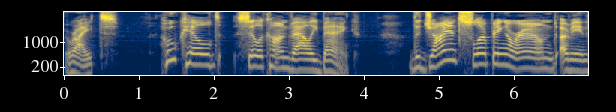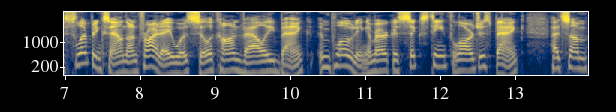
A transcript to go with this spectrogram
writes, "Who killed Silicon Valley Bank?" The giant slurping around, I mean, slurping sound on Friday was Silicon Valley Bank imploding. America's 16th largest bank had some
